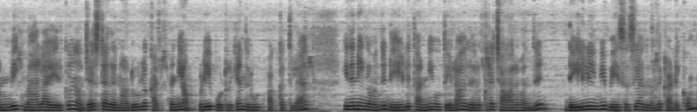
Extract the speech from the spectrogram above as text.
ஒன் வீக் மேலே ஆகிருக்கு நான் ஜஸ்ட் அதை நடுவில் கட் பண்ணி அப்படியே போட்டிருக்கேன். அந்த ரூட் பக்கத்தில். இதை நீங்கள் வந்து டெய்லி தண்ணி ஊற்றிலாம் அதில் இருக்கிற சாறு வந்து டெய்லியுமே பேஸஸில் அது வந்து கிடைக்கும்.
